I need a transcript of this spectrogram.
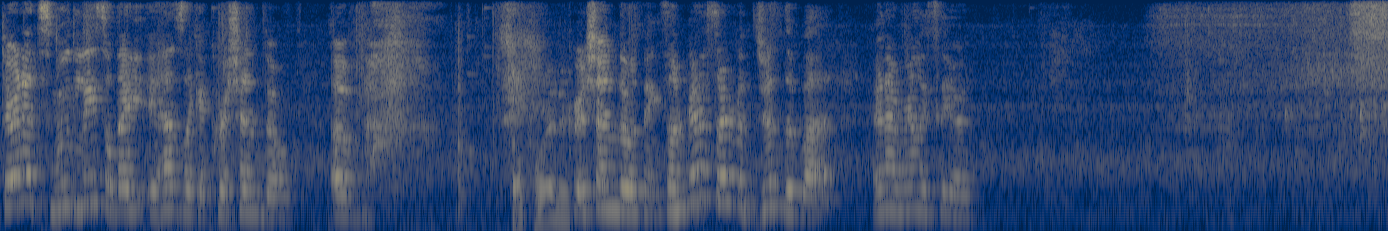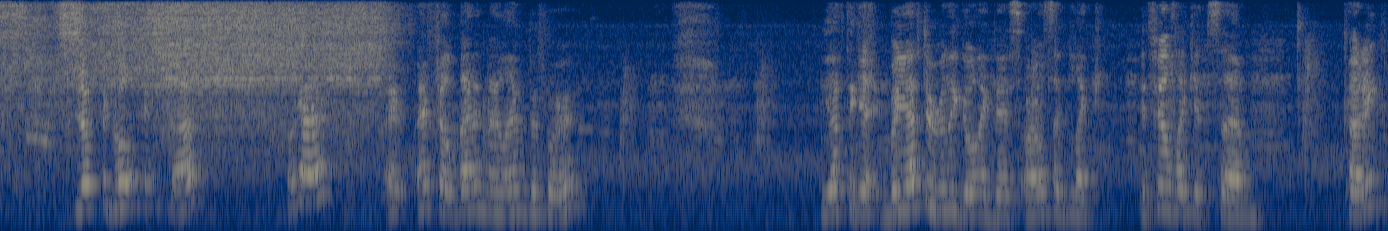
turn it smoothly so that it has like a crescendo of So poetic. crescendo thing. So I'm gonna start with just the butt, and I'm really scared. You have to go like that. Okay. I, I felt that in my life before. You have to get, but you have to really go like this, or else it like, it feels like it's um, cutting.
